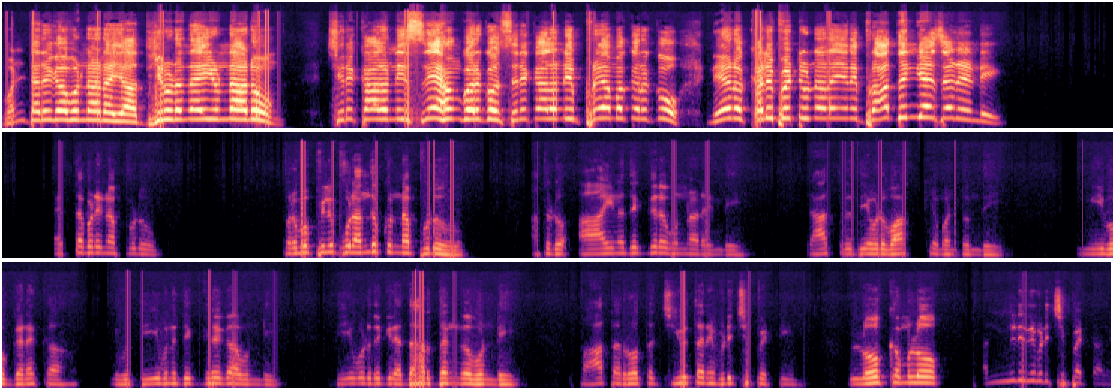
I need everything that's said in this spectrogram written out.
ఒంటరిగా ఉన్నానయ్యా ధీరుడనై ఉన్నాను. చిరకాలం నీ స్నేహం కొరకు చిరకాలం నీ ప్రేమ కొరకు నేను కనిపెట్టి ఉన్నానని ప్రార్థన చేశాడండి. ఎత్తబడినప్పుడు ప్రభు పిలుపుని అందుకున్నప్పుడు అతడు ఆయన దగ్గర ఉన్నాడండి. రాత్రి దేవుడు వాక్యం అంటుంది నీవు గనక నువ్వు దేవుని దగ్గరగా ఉండి దేవుడి దగ్గర యథార్థంగా ఉండి పాత రోత జీవితాన్ని విడిచిపెట్టి లోకంలో అన్నిటిని విడిచిపెట్టాలి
